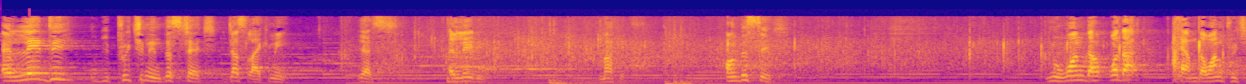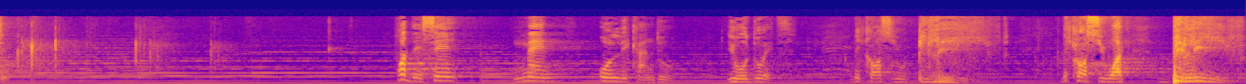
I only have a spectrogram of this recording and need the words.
a lady will be preaching in this church just like me. Yes, a lady. Mark it. On this stage. You wonder whether I am the one preaching. What they say men only can do, you will do it because you believe. Because you what? Believe.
